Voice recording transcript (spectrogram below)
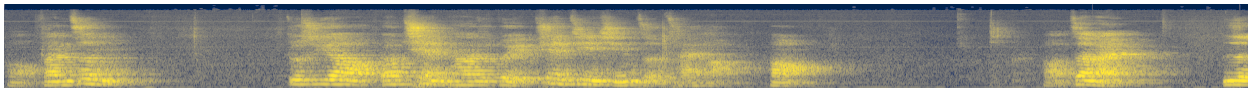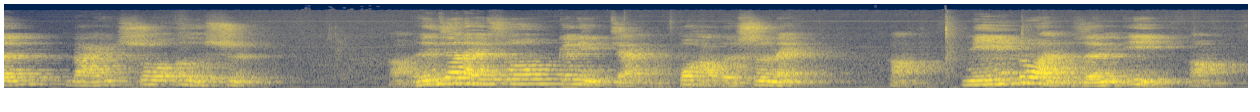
哦，反正就是要要劝他就对，劝进行者才好，啊，好，再来。人来说恶事，啊，人家来说跟你讲不好的事呢，啊，迷乱人意啊，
